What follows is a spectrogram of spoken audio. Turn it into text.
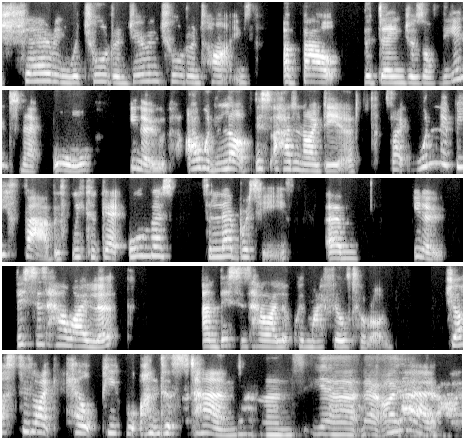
sharing with children during children times about the dangers of the internet? Or you know i would love this i had an idea. It's like wouldn't it be fab if we could get almost celebrities um you know this is how I look and this is how I look with my filter on just to like help people understand and yeah no I, yeah. I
